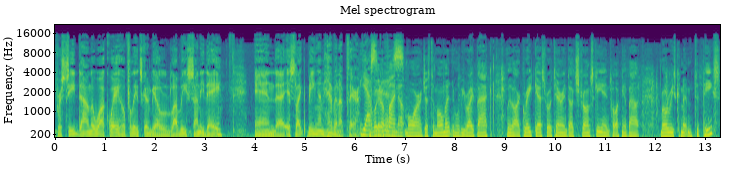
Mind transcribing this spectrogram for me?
proceed down the walkway. Hopefully, it's going to be a lovely sunny day. And uh, it's like being in heaven up there. Yes, and we're going to find out more in just a moment, and we'll be right back with our great guest, Rotarian Doug Stromsky, and talking about Rotary's commitment to peace.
